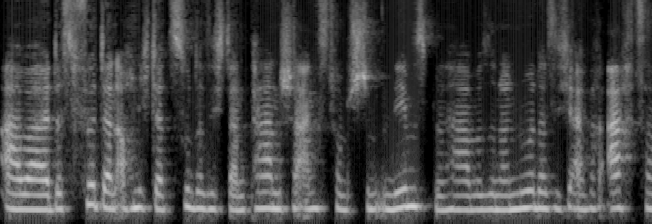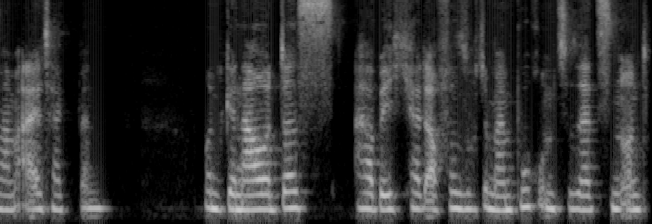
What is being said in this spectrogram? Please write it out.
Aber das führt dann auch nicht dazu, dass ich dann panische Angst vor bestimmten Lebensmitteln habe, sondern nur, dass ich einfach achtsam am Alltag bin. Und genau das habe ich halt auch versucht in meinem Buch umzusetzen. Und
